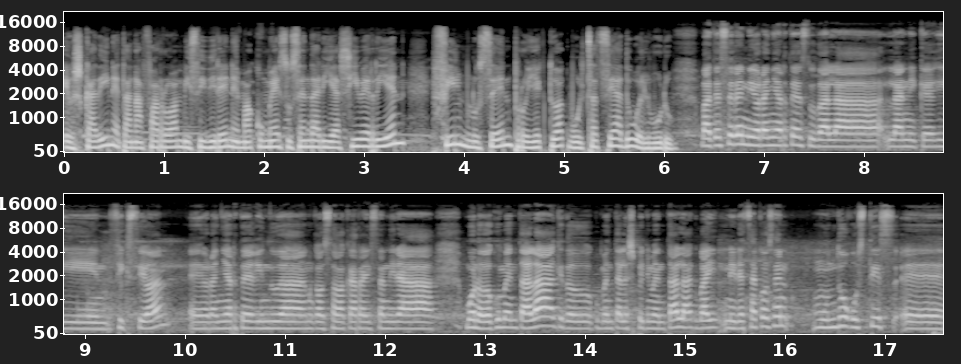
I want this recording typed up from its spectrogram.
Euskadin eta Nafarroan bizi diren emakume zuzendari hasi berrien film luzeen proiektuak bultzatzea du helburu. Batez ere ni orain arte ez dudala lanik egin fikzioan, e, orain arte egin dudan gauza bakarra izan dira, bueno, dokumentalak edo dokumental experimentalak, bai, niretzako zen mundu guztiz e,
